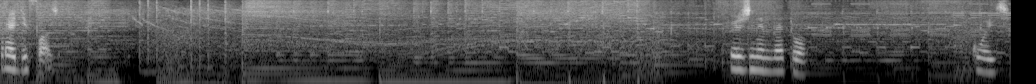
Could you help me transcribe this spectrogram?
Фредді Фаза. Щось з ним не то. Койці.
